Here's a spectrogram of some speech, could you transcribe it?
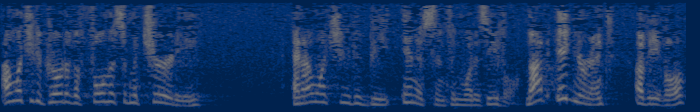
I want you to grow to the fullness of maturity. And I want you to be innocent in what is evil. Not ignorant of evil.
